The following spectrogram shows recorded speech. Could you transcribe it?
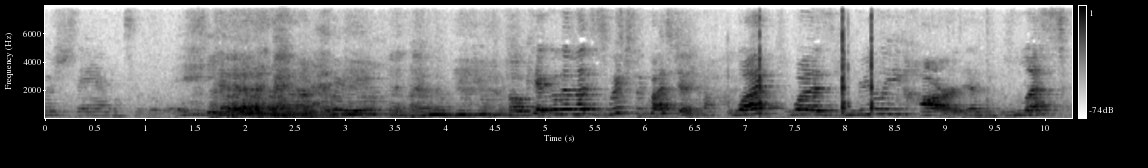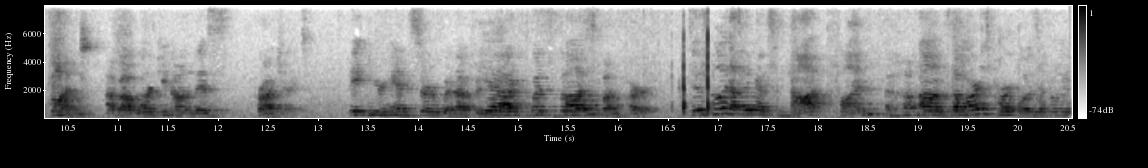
push Sam into the lake. Okay, well then let's switch the question. What was really hard and less fun about working on this project? Peyton, your hand sort of went up, and Yeah. what, what's the less Um, fun part? There's really nothing that's not fun. Uh-huh. Um, the hardest part was definitely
